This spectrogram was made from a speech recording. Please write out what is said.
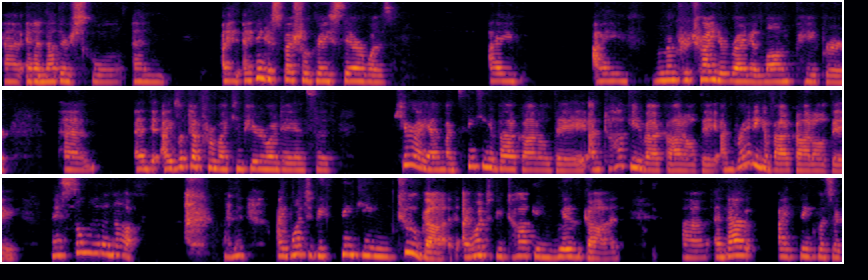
uh, at another school. And I, I think a special grace there was I I remember trying to write a long paper, um, and I looked up from my computer one day and said, "Here I am. I'm thinking about God all day. I'm talking about God all day. I'm writing about God all day, and it's still not enough. and I want to be thinking to God. I want to be talking with God, uh, and that I think was a,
